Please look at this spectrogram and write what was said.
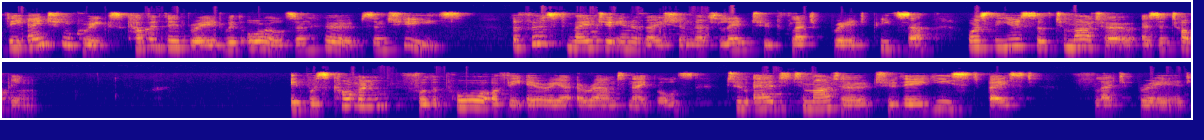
The ancient Greeks covered their bread with oils and herbs and cheese. The first major innovation that led to flatbread pizza was the use of tomato as a topping. It was common for the poor of the area around Naples to add tomato to their yeast based flatbread,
